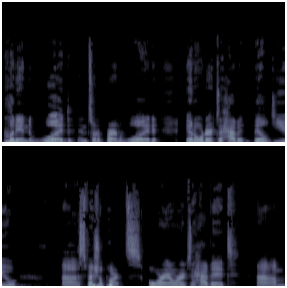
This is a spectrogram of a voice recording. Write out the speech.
put in wood and sort of burn wood in order to have it build you uh, special parts, or in order to have it um,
